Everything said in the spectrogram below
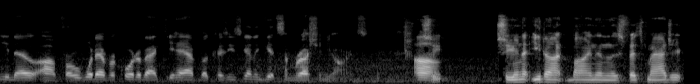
you know, uh, for whatever quarterback you have because he's going to get some rushing yards. Um, so, so, you're not you're not buying into this Fitz magic.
